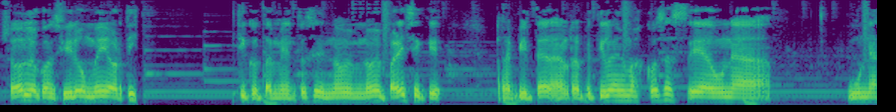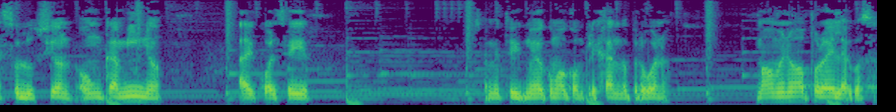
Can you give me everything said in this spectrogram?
yo lo considero un medio artístico también, entonces no, no me parece que repetir, repetir las mismas cosas sea una, una solución o un camino al cual seguir me estoy medio como complejando, pero bueno, más o menos va por ahí la cosa.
